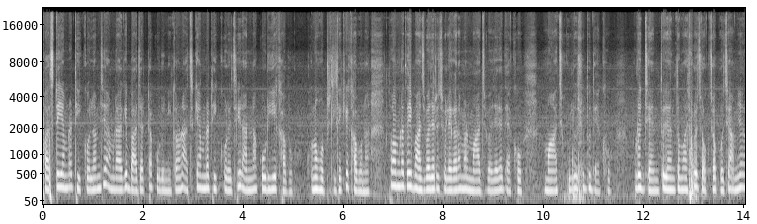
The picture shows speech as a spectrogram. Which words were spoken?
ফার্স্টেই আমরা ঠিক করলাম যে আমরা আগে বাজারটা করে নিই, কারণ আজকে আমরা ঠিক করেছি রান্না করিয়ে খাব, কোনো হোটেল থেকে খাব না। তো আমরা তাই মাছ বাজারে চলে গেলাম, আর মাছ বাজারে দেখো, মাছগুলো শুধু দেখো, পুরো জ্যান্ত জ্যান্ত মাছ, পুরো চকচক করছে। আমি যেন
